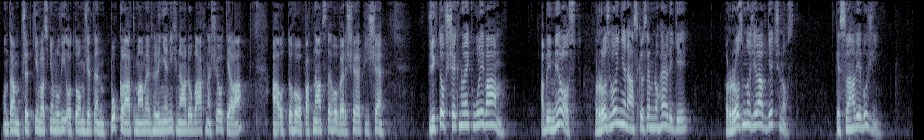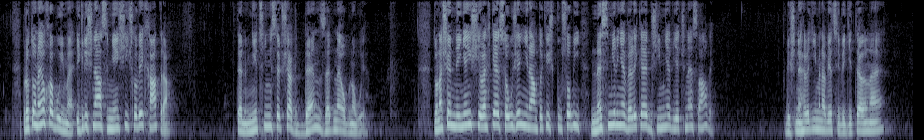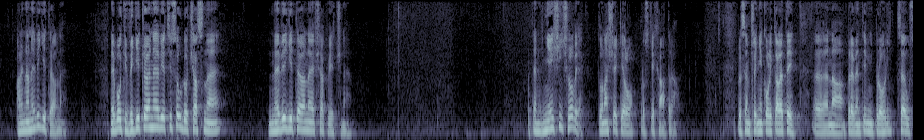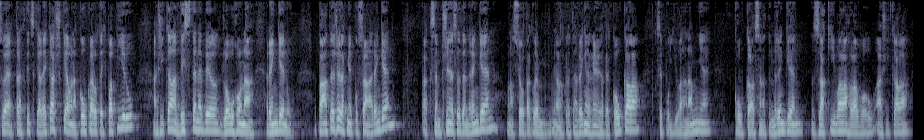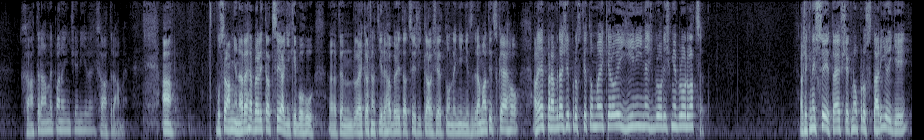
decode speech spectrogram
On tam předtím vlastně mluví o tom, že ten poklad máme v hliněných nádobách našeho těla a od toho 15. verše píše, Vždyť to všechno je kvůli vám, aby milost rozhojněná skrze mnohé lidi rozmnožila vděčnost ke slávě Boží. Proto neochabujme, i když nás vnější člověk chátrá. Ten vnitřní se však den ze dne obnovuje. To naše nynější lehké soužení nám totiž působí nesmírně veliké břímě věčné slávy. Když nehledíme na věci viditelné, ale na neviditelné. Neboť viditelné věci jsou dočasné, neviditelné však věčné. Ten vnější člověk, to naše tělo, prostě chátrá. Byl jsem před několika lety eh, na preventivní prohlídce u své praktické lékařky a ona koukala do těch papírů a říkala, vy jste nebyl dlouho na rengenu páteře, tak mě poslala na rengen, pak jsem přinesl ten rengen, ona si ho takhle, měla takhle ten rengen, tak mě také koukala, se podívala na mě, koukala se na ten rengen, zakývala hlavou a říkala, chátráme, pane inženýre, chátráme. A poslala mě na rehabilitaci a díky bohu eh, ten lékař na té rehabilitaci říkal, že to není nic dramatického, ale je pravda, že prostě to moje tělo je jiný, než bylo, když mě bylo 20. A řekneš si, to je všechno pro starý lidi,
